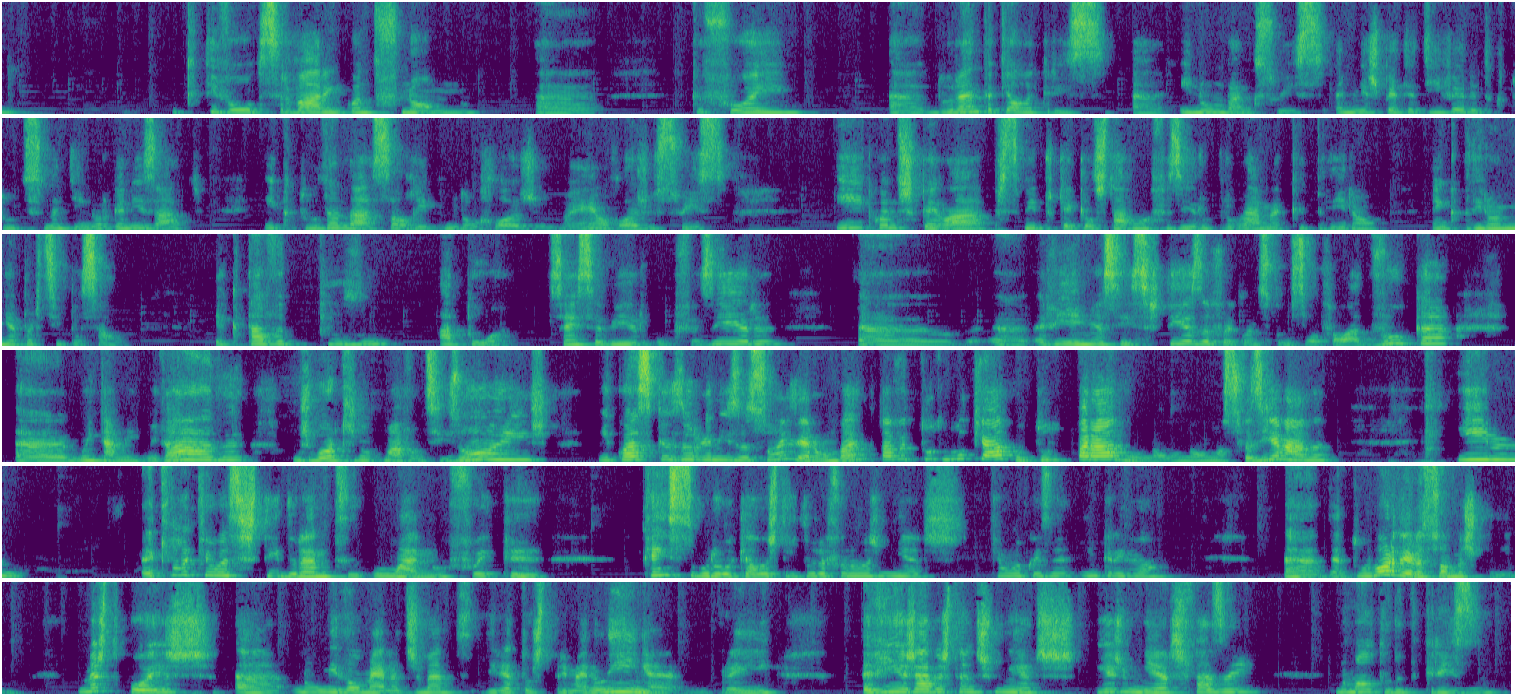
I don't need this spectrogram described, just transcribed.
que tive a observar enquanto fenómeno uh, que foi uh, durante aquela crise uh, e num banco suíço, a minha expectativa era de que tudo se mantinha organizado e que tudo andasse ao ritmo de um relógio, não é? O relógio suíço. E quando cheguei lá, percebi porque é que eles estavam a fazer o programa que pediram, em que pediram a minha participação. É que estava tudo à toa, sem saber o que fazer, Uh, uh, havia imensa incerteza, foi quando se começou a falar de VUCA, uh, muita ambiguidade, os bordos não tomavam decisões e quase que as organizações, era um banco, estava tudo bloqueado, tudo parado, não, não, não se fazia nada. E aquilo que eu assisti durante um ano foi que quem segurou aquela estrutura foram as mulheres, que é uma coisa incrível. Uh, portanto, o board era só masculino, mas depois, uh, no middle management, diretores de primeira linha, por aí, havia já bastantes mulheres. E as mulheres fazem, numa altura de crise,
